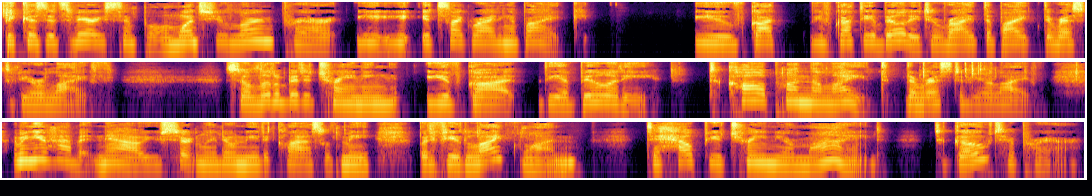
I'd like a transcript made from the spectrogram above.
because it's very simple. And once you learn prayer, you, you, it's like riding a bike. You've got you've got the ability to ride the bike the rest of your life. So a little bit of training, you've got the ability to call upon the light the rest of your life. I mean, you have it now. You certainly don't need a class with me. But if you'd like one to help you train your mind to go to prayer,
